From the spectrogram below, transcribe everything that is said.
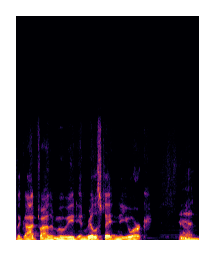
the Godfather movie, in real estate in New York, yeah. and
